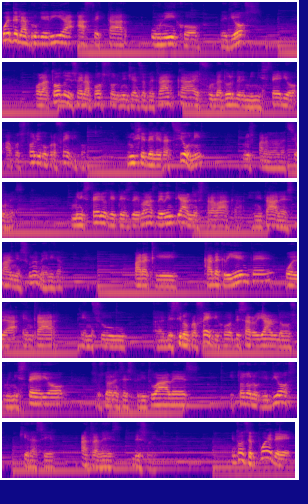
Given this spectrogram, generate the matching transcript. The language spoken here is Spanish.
¿Puede la brujería afectar un hijo de Dios? Hola a todos, yo soy el apóstol Vincenzo Petrarca, el fundador del Ministerio Apostólico Profético Luce de las Naciones, Luz para las Naciones, un ministerio que desde más de 20 años trabaja en Italia, España y Sudamérica para que cada creyente pueda entrar en su uh, destino profético desarrollando su ministerio, sus dones espirituales, y todo lo que Dios quiere hacer a través de su vida. Entonces, ¿puede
